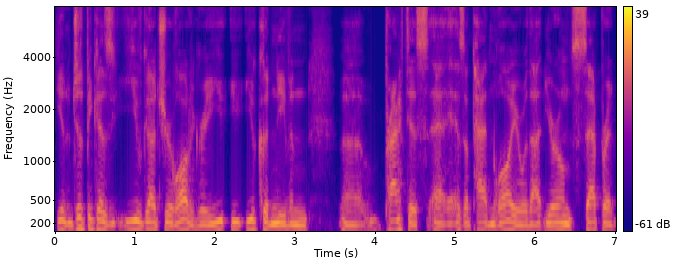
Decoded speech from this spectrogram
you know, just because you've got your law degree, you, you, you couldn't even uh, practice as a patent lawyer without your own separate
